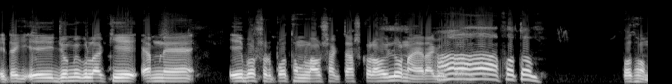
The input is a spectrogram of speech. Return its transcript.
এটা কি এই জমিগুলা কি এমনে এই বছর প্রথম লাউ শাক চাষ করা হইল না এর আগে হ্যাঁ হ্যাঁ প্রথম। প্রথম?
